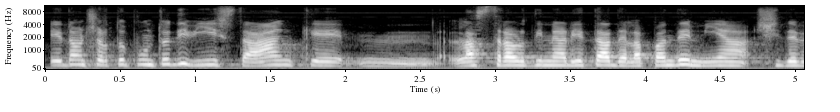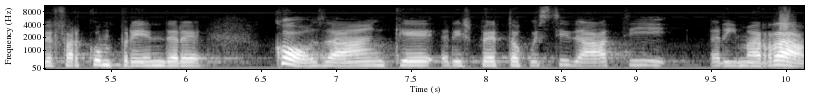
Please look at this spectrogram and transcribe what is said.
E da un certo punto di vista anche mh, la straordinarietà della pandemia ci deve far comprendere cosa anche rispetto a questi dati rimarrà,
